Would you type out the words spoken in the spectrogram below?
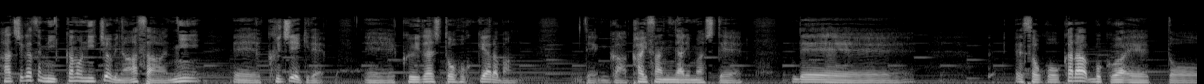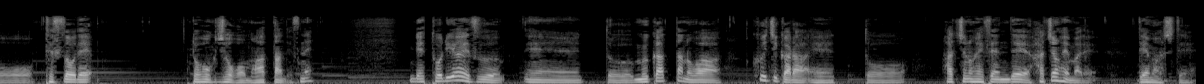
8月3日の日曜日の朝に、えー、9時駅で、えー、繰り出し東北ギャラバンで、が解散になりまして、で、そこから僕は、え、っと、鉄道で東北地方を回ったんですね。で、とりあえず、え、っと、向かったのは、9時から、え、っと、八戸線で八戸まで出まして、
